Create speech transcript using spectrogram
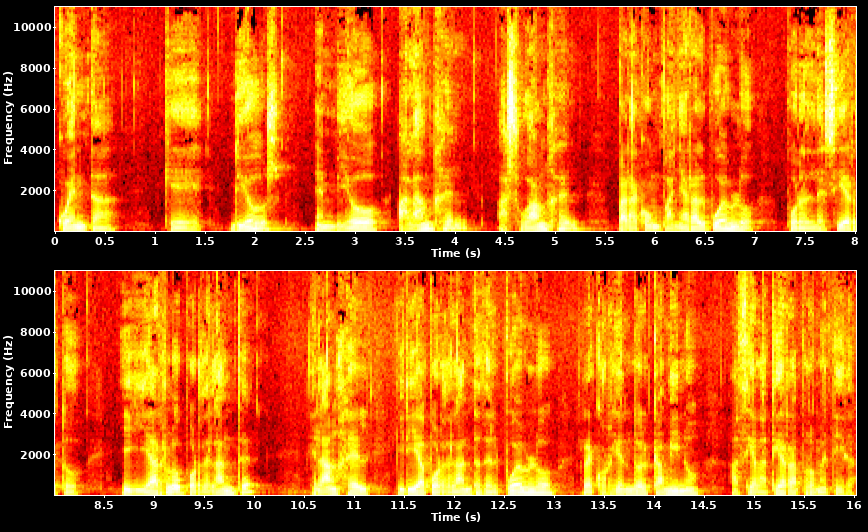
cuenta que Dios envió al ángel, a su ángel, para acompañar al pueblo por el desierto y guiarlo por delante. El ángel iría por delante del pueblo recorriendo el camino hacia la tierra prometida,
